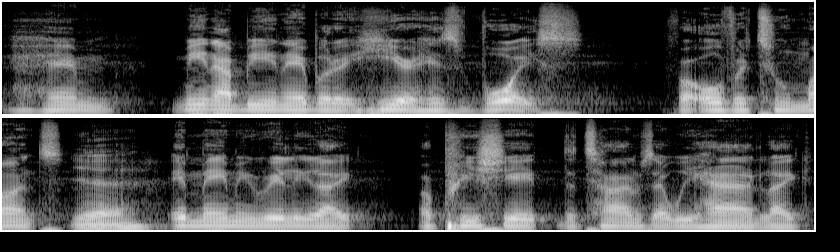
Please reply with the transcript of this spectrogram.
him me not being able to hear his voice for over two months Yeah. it made me really like appreciate the times that we had. Like,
